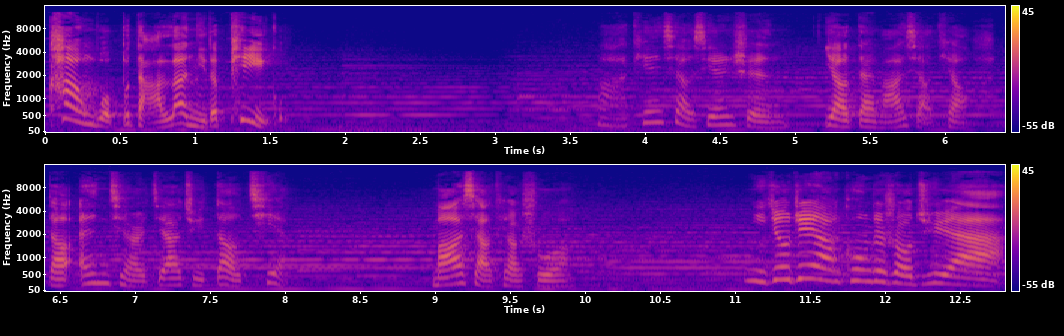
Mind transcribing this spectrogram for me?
看我不打烂你的屁股！”马天笑先生要带马小跳到安吉尔家去道歉。马小跳说：“你就这样空着手去啊？”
